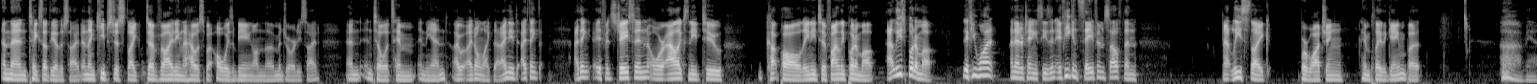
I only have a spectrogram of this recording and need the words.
and then takes out the other side and then keeps just like dividing the house but always being on the majority side and until it's him in the end i, I don't like that i need i think i think if it's jason or alex need to cut Paul. They need to finally put him up. At least put him up. If you want an entertaining season, if he can save himself, then at least like we're watching him play the game. But oh man,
